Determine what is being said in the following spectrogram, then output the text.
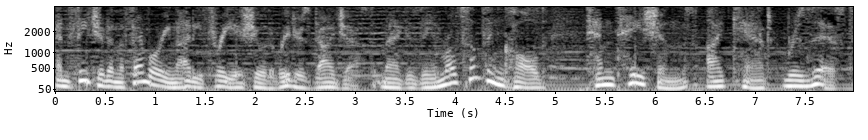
and featured in the February 93 issue of the Reader's Digest magazine, wrote something called Temptations I Can't Resist.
